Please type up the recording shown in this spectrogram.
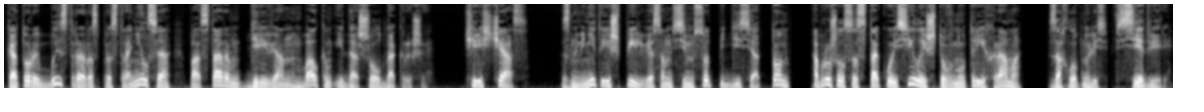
который быстро распространился по старым деревянным балкам и дошел до крыши. Через час знаменитый шпиль весом 750 тонн обрушился с такой силой, что внутри храма захлопнулись все двери.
